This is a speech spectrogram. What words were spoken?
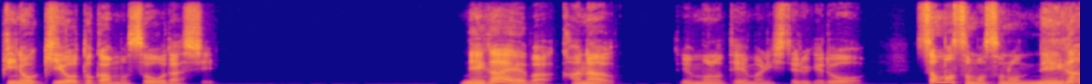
ピノキオとかもそうだし、願えば叶うっていうものをテーマにしてるけど、そもそもその願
